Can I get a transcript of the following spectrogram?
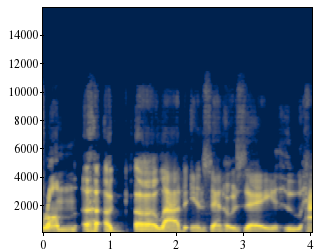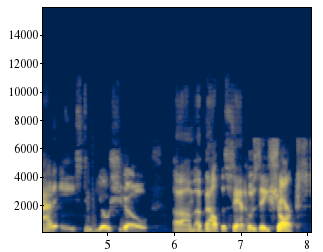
from a, a, a lad in San Jose who had a studio show um, about the San Jose Sharks.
